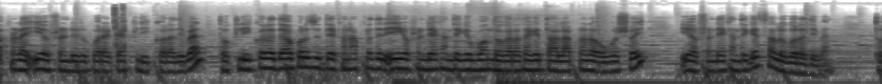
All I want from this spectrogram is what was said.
আপনারা এই অপশনটির উপর একটা ক্লিক করে দিবেন। তো ক্লিক করে দেওয়ার পরে যদি এখন আপনাদের এই অপশনটি এখান থেকে বন্ধ করা থাকে, তাহলে আপনারা অবশ্যই এই অপশনটি এখান থেকে চালু করে দিবেন। তো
